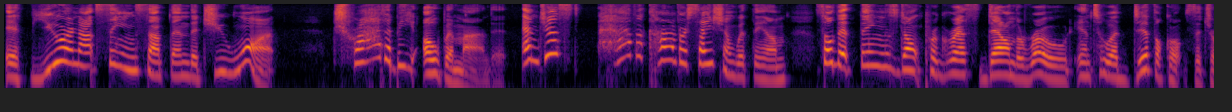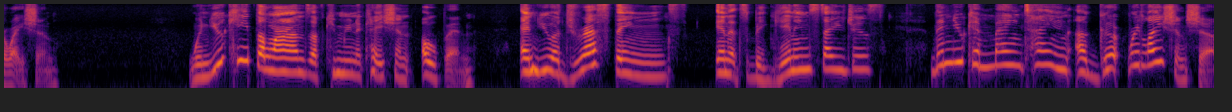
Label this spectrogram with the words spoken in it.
If you are not seeing something that you want, try to be open minded and just have a conversation with them so that things don't progress down the road into a difficult situation. When you keep the lines of communication open and you address things in its beginning stages, then you can maintain a good relationship.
